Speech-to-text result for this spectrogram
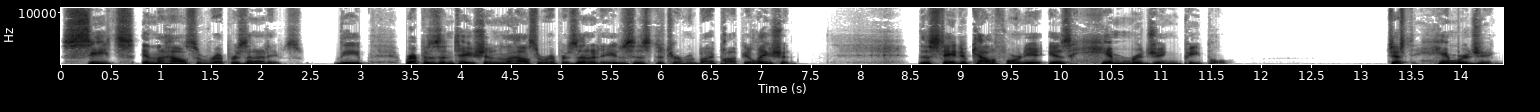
seats in the House of Representatives. The representation in the House of Representatives is determined by population. The state of California is hemorrhaging people, just hemorrhaging.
